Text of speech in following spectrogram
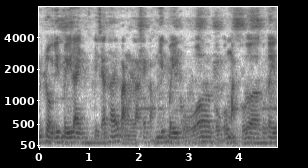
micro USB đây thì sẽ thấy bằng là cái cổng USB của của của mạch của của team.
